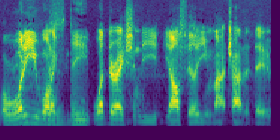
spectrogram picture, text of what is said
or what do you want to? What direction do you, y'all feel you might try to do?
